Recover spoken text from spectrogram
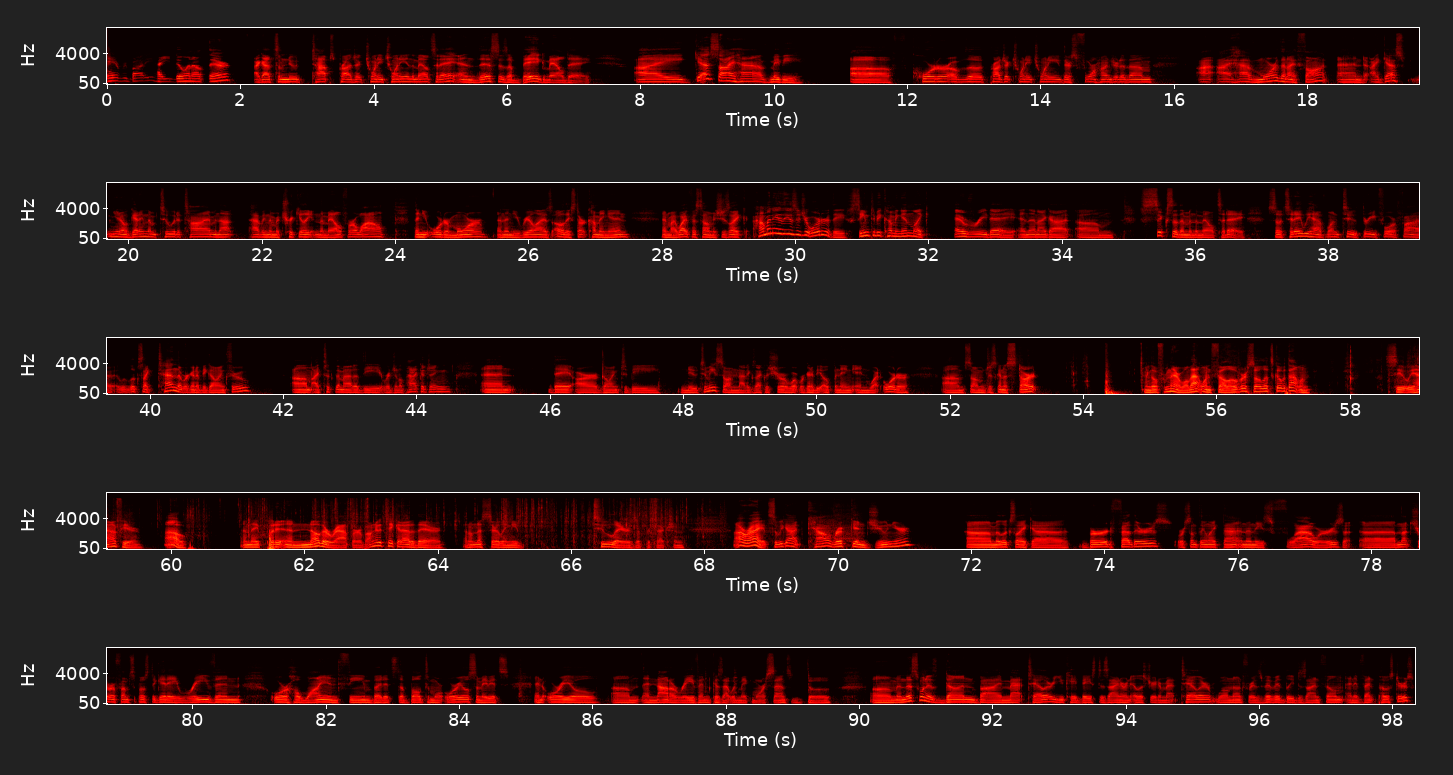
Hey everybody, how you doing out there? I got some new Topps Project 2020 in the mail today, and this is a big mail day. I guess I have maybe a quarter of the Project 2020. There's 400 of them. I, I have more than I thought, and I guess, you know, getting them two at a time and not having them matriculate in the mail for a while, then you order more, and then you realize, oh, they start coming in and my wife is telling me, she's like, How many of these did you order? They seem to be coming in like every day. And then I got um, six of them in the mail today. So today we have one, two, three, four, five. It looks like 10 that we're going to be going through. Um, I took them out of the original packaging and they are going to be new to me. So I'm not exactly sure what we're going to be opening in what order. Um, so I'm just going to start and go from there. Well, that one fell over. So let's go with that one see what we have here. Oh, and they put it in another wrapper, but I'm going to take it out of there. I don't necessarily need two layers of protection. All right, so we got Cal Ripken Jr. Um, it looks like uh, bird feathers or something like that, and then these flowers. Uh, I'm not sure if I'm supposed to get a raven or Hawaiian theme, but it's the Baltimore Orioles, so maybe it's an Oriole um, and not a raven because that would make more sense. Duh. Um, and this one is done by Matt Taylor, UK based designer and illustrator Matt Taylor, well known for his vividly designed film and event posters.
